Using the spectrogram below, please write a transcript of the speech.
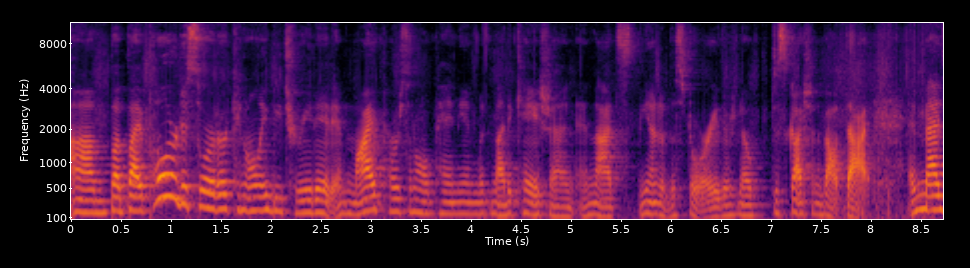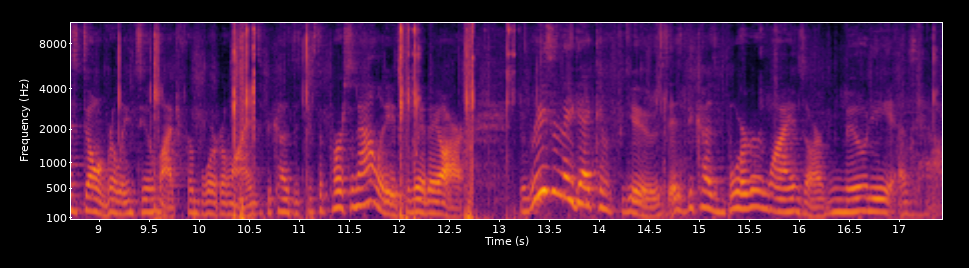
Um, but bipolar disorder can only be treated, in my personal opinion, with medication, and that's the end of the story. There's no discussion about that. And meds don't really do much for borderlines because it's just a personality, it's the way they are. The reason they get confused is because borderlines are moody as hell.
